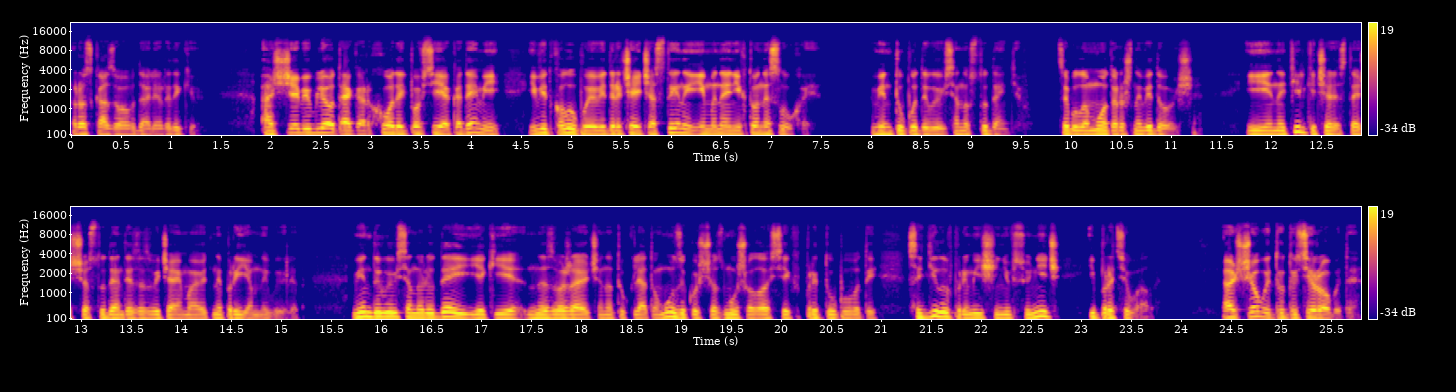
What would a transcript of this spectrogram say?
розказував далі Редикюль. А ще бібліотекар ходить по всій академії і відколупує від речей частини, і мене ніхто не слухає. Він тупо дивився на студентів. Це було моторошне відовище. І не тільки через те, що студенти зазвичай мають неприємний вигляд. Він дивився на людей, які, незважаючи на ту кляту музику, що змушувала всіх притупувати, сиділи в приміщенні всю ніч і працювали. А що ви тут усі робите?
